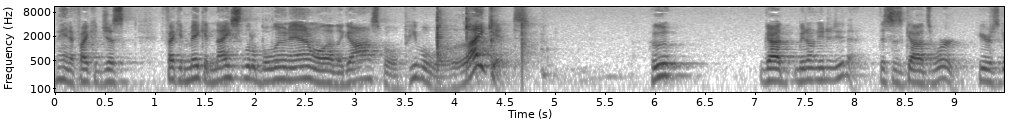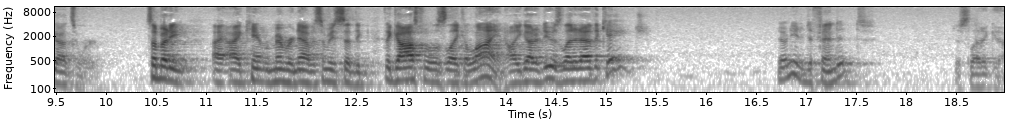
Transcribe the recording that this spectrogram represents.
man, if I could just, if I could make a nice little balloon animal out of the gospel, people will like it. Who? God, we don't need to do that. This is God's word. Here's God's word. Somebody, I, I can't remember now, but somebody said the, the gospel is like a lion. All you got to do is let it out of the cage. You don't need to defend it, just let it go.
